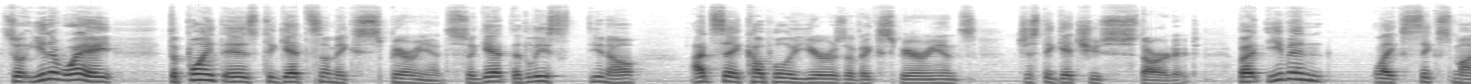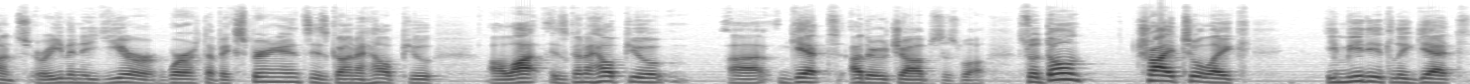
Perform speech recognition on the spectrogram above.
So, either way, the point is to get some experience. So, get at least, you know, I'd say a couple of years of experience just to get you started. But even like six months or even a year worth of experience is going to help you a lot is going to help you uh, get other jobs as well. So don't try to like immediately get,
